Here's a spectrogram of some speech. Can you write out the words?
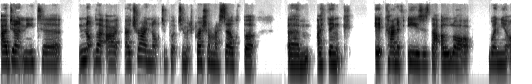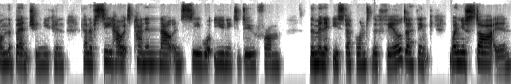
I don't need to not that I, I try not to put too much pressure on myself, but um, I think it kind of eases that a lot when you're on the bench and you can kind of see how it's panning out and see what you need to do from the minute you step onto the field. I think when you're starting,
